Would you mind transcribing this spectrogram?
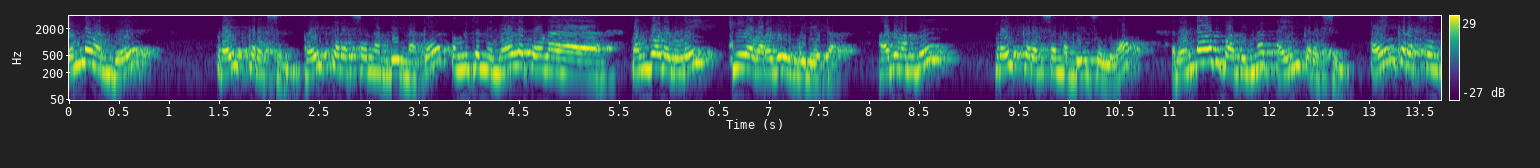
ஒன்று வந்து ப்ரைஸ் கரெக்ஷன் ப்ரைஸ் கரெக்ஷன் அப்படின்னாக்க பங்குச்சந்தை மேலே போன பங்கோட விலை கீழே வர்றது இம்மிடியேட்டா அது வந்து பிரைஸ் கரெக்ஷன் அப்படின்னு சொல்லுவோம். ரெண்டாவது பார்த்தீங்கன்னா டைம் கரெக்ஷன் டைம் கரெக்ஷன்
